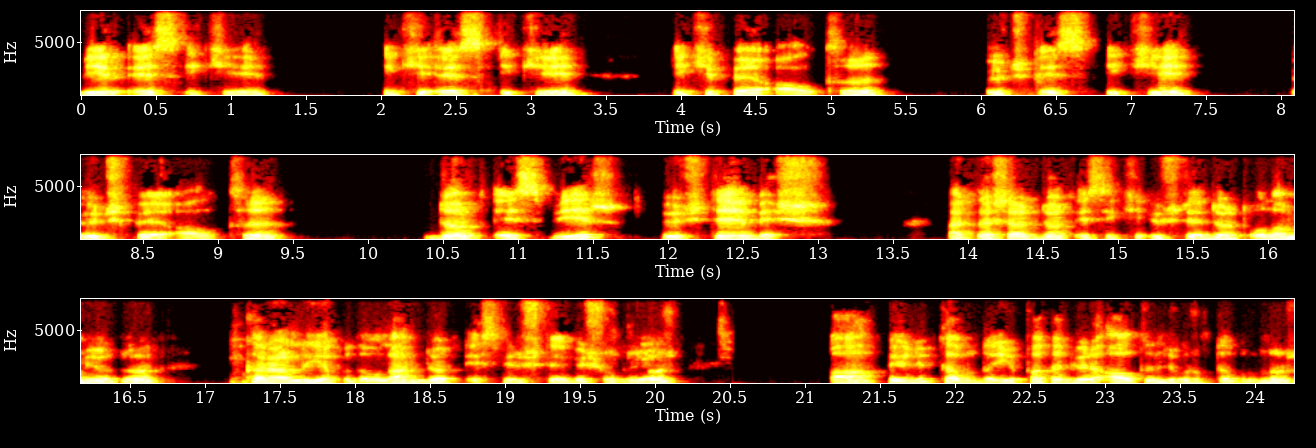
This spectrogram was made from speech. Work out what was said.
1s2, 2s2, 2p6, 3s2, 3p6, 4s1, 3d5. Arkadaşlar 4s2, 3d4 olamıyordu. Kararlı yapıda olan 4s1, 3d5 oluyor. A, periyodik tabloda YUPAC'a göre 6. grupta bulunur.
